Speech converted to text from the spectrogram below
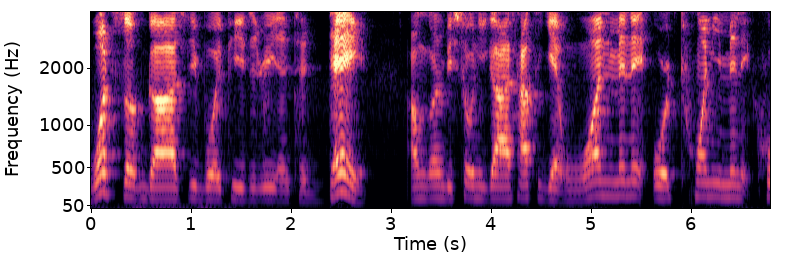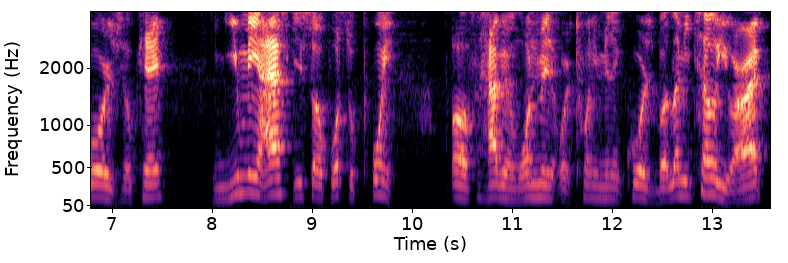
What's up guys, it's your boy Peezy Reid and today I'm going to be showing you guys how to get 1 minute or 20 minute quarters, okay? You may ask yourself what's the point of having 1 minute or 20 minute quarters, but let me tell you, alright?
